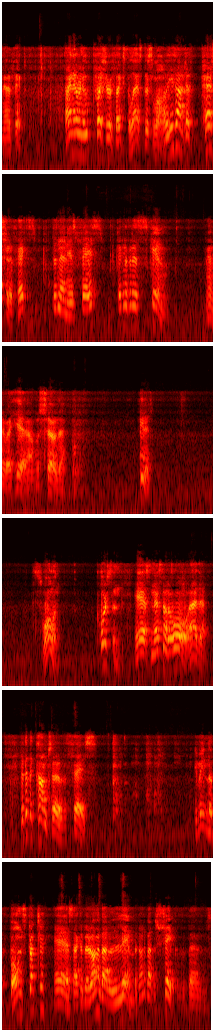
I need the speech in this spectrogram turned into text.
No effect. I never knew pressure effects to last this long. Oh, these aren't just pressure effects. It isn't only his face. Take a look at his skin. Anyway, here, on the shoulder. Feel it. Swollen. Coarsened. Yes, and that's not all either. Look at the contour of the face. You mean the bone structure? Yes, I could be wrong about a limb, but not about the shape of the bones.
